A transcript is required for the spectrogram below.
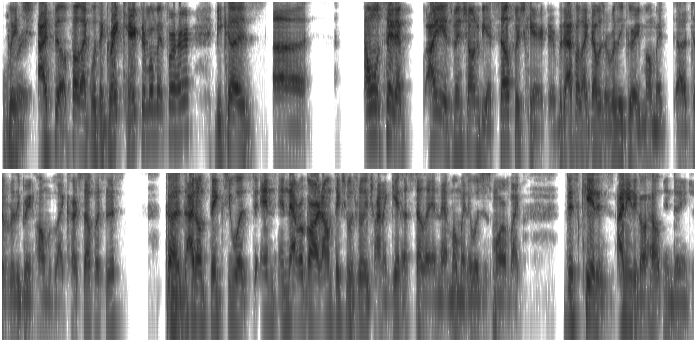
which Correct. I felt felt like was a great character moment for her because uh, I won't say that Anya has been shown to be a selfish character, but I felt like that was a really great moment uh, to really bring home of like her selflessness. Because Mhm. I don't think she was in in that regard. I don't think she was really trying to get a Stella in that moment. It was just more of like, this kid is. I need to go help In danger.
